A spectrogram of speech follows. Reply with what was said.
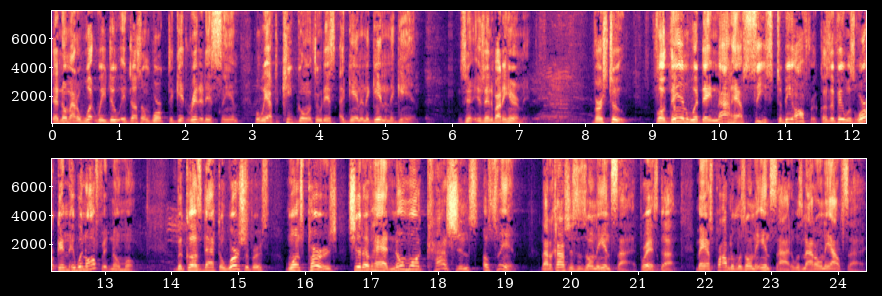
That no matter what we do, it doesn't work to get rid of this sin, but we have to keep going through this again and again and again. Is, is anybody hearing me? Verse 2 For then would they not have ceased to be offered? Because if it was working, they wouldn't offer it no more. Because that the worshipers, once purged, should have had no more conscience of sin. Now, the conscience is on the inside. Praise God. Man's problem was on the inside, it was not on the outside.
